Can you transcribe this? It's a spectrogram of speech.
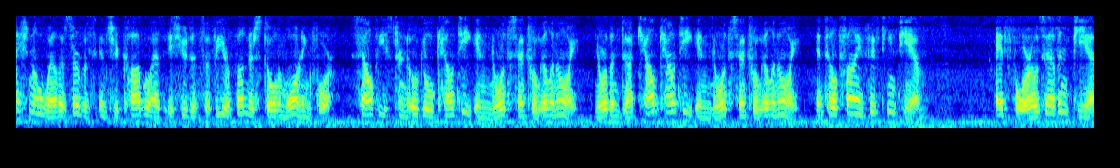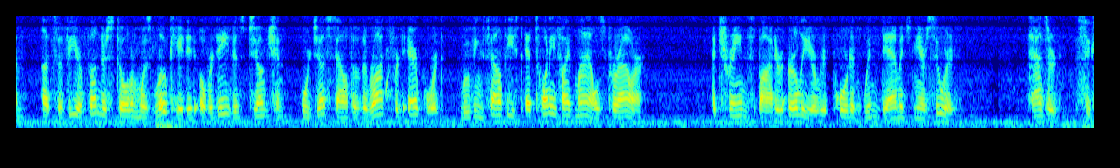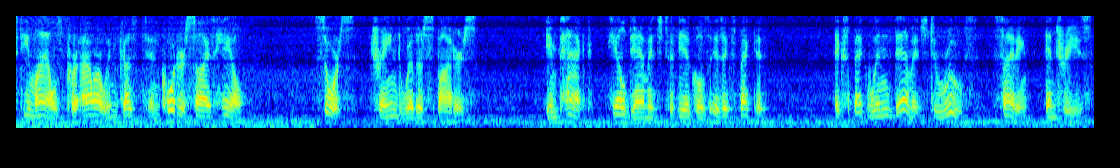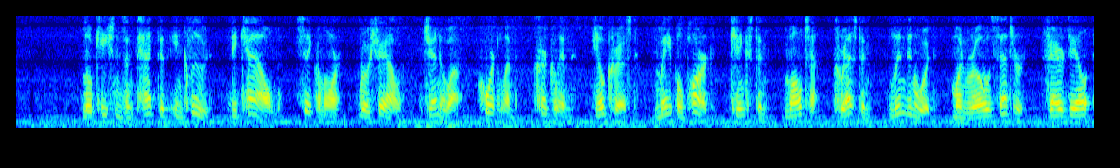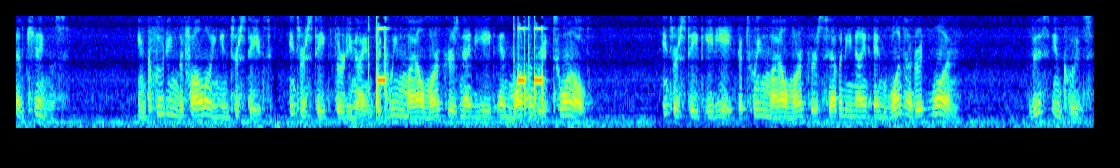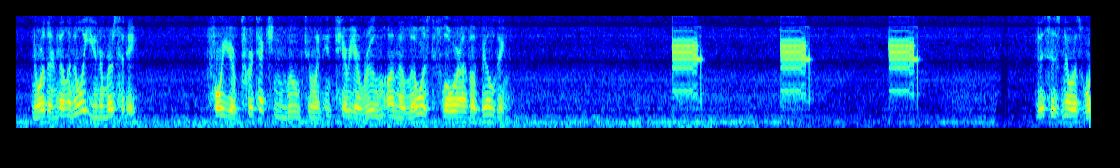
National Weather Service in Chicago has issued a severe thunderstorm warning for southeastern Ogle County in north central Illinois, northern DeKalb County in north central Illinois, until 5.15 p.m. At 4.07 p.m., a severe thunderstorm was located over Davis Junction, or just south of the Rockford Airport, moving southeast at 25 miles per hour. A train spotter earlier reported wind damage near Seward. Hazard, 60 miles per hour wind gusts and quarter-size hail. Source, trained weather spotters. Impact, hail damage to vehicles is expected. Expect wind damage to roofs, siding, and trees. Locations impacted include DeKalb, Sycamore, Rochelle, Genoa, Cortland, Kirkland, Hillcrest, Maple Park, Kingston, Malta, Creston, Lindenwood, Monroe Center, Fairdale, and Kings. Including the following interstates, Interstate 39 between mile markers 98 and 112. Interstate 88 between mile markers 79 and 101. This includes Northern Illinois University. For your protection, move to an interior room on the lowest floor of a building. This is NOAA's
